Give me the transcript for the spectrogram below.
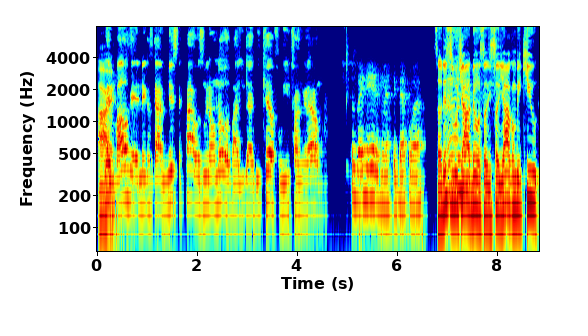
All Them right, bald head niggas got mystic powers we don't know about. You gotta be careful. You tongue it out. Because their head is mystic. That's why. so this is what y'all mm-hmm. doing. So so y'all gonna be cute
